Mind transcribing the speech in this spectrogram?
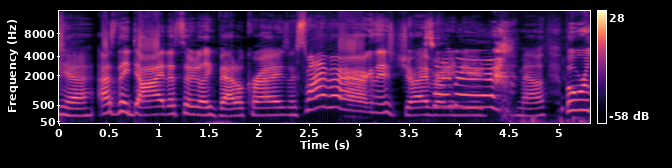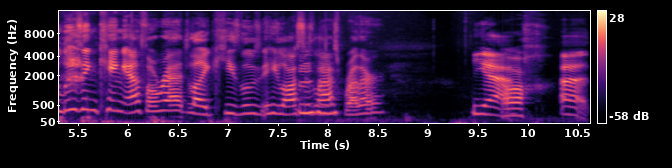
yeah, as they die, that's their like battle cries, like Swinebird, and they just drive right into your mouth. But we're losing King Ethelred. Like he's losing. He lost his Mhm. last brother. Yeah. Ugh. uh,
